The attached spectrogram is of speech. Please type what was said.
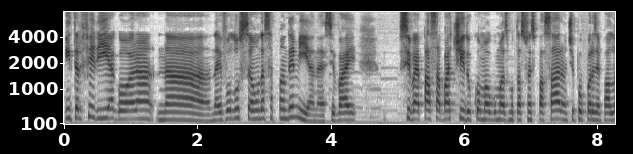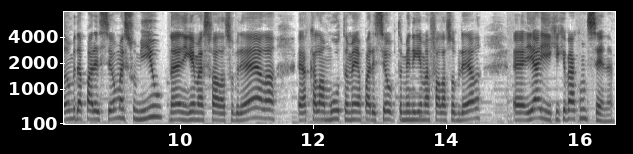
interferir agora na, na evolução dessa pandemia, né? Se vai se vai passar batido como algumas mutações passaram, tipo, por exemplo, a Lambda apareceu, mas sumiu, né? Ninguém mais fala sobre ela. É, a Calamu também apareceu, também ninguém mais fala sobre ela. É, e aí, o que, que vai acontecer, né?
